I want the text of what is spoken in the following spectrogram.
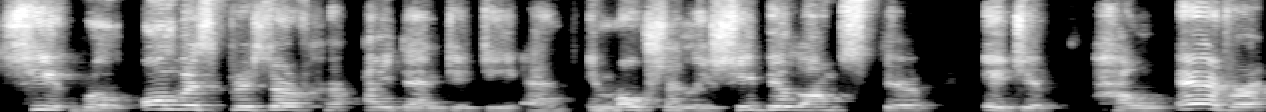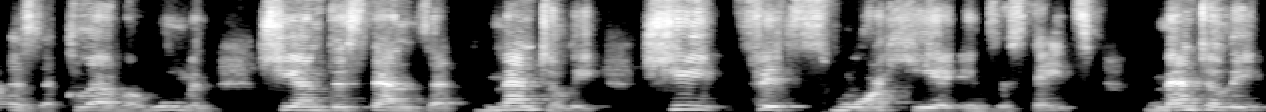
she will always preserve her identity and emotionally she belongs to Egypt. However, as a clever woman, she understands that mentally she fits more here in the States. Mentally,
